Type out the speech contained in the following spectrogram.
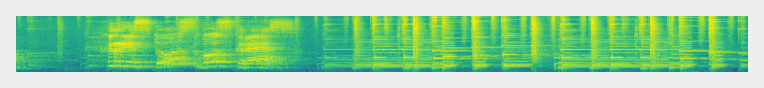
Христос Воскрес!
